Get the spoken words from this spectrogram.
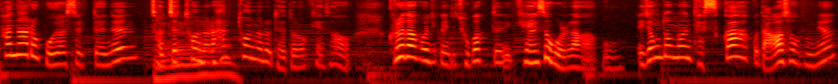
하나로 보였을 때는 전체 음. 톤으로 한 톤으로 되도록 해서 그러다 보니까 이제 조각들이 계속 올라가고 이 정도면 됐을까? 하고 나와서 보면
